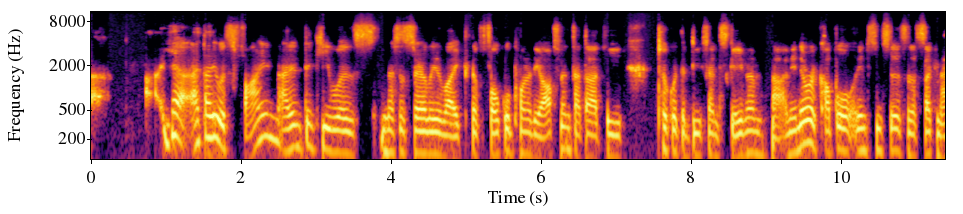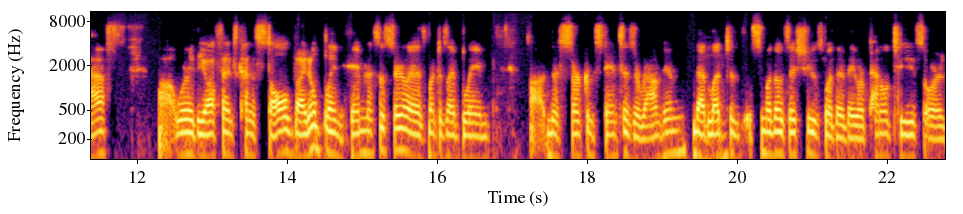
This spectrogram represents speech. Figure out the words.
uh, yeah, I thought he was fine. I didn't think he was necessarily like the focal point of the offense. I thought he took what the defense gave him. Uh, I mean, there were a couple instances in the second half uh, where the offense kind of stalled, but I don't blame him necessarily as much as I blame uh, the circumstances around him that led mm-hmm. to some of those issues, whether they were penalties or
